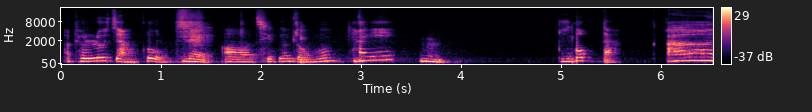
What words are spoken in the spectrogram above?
아, 별로지 않고, 네. 어, 지금 너무 향이 음. 무겁다. 아,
